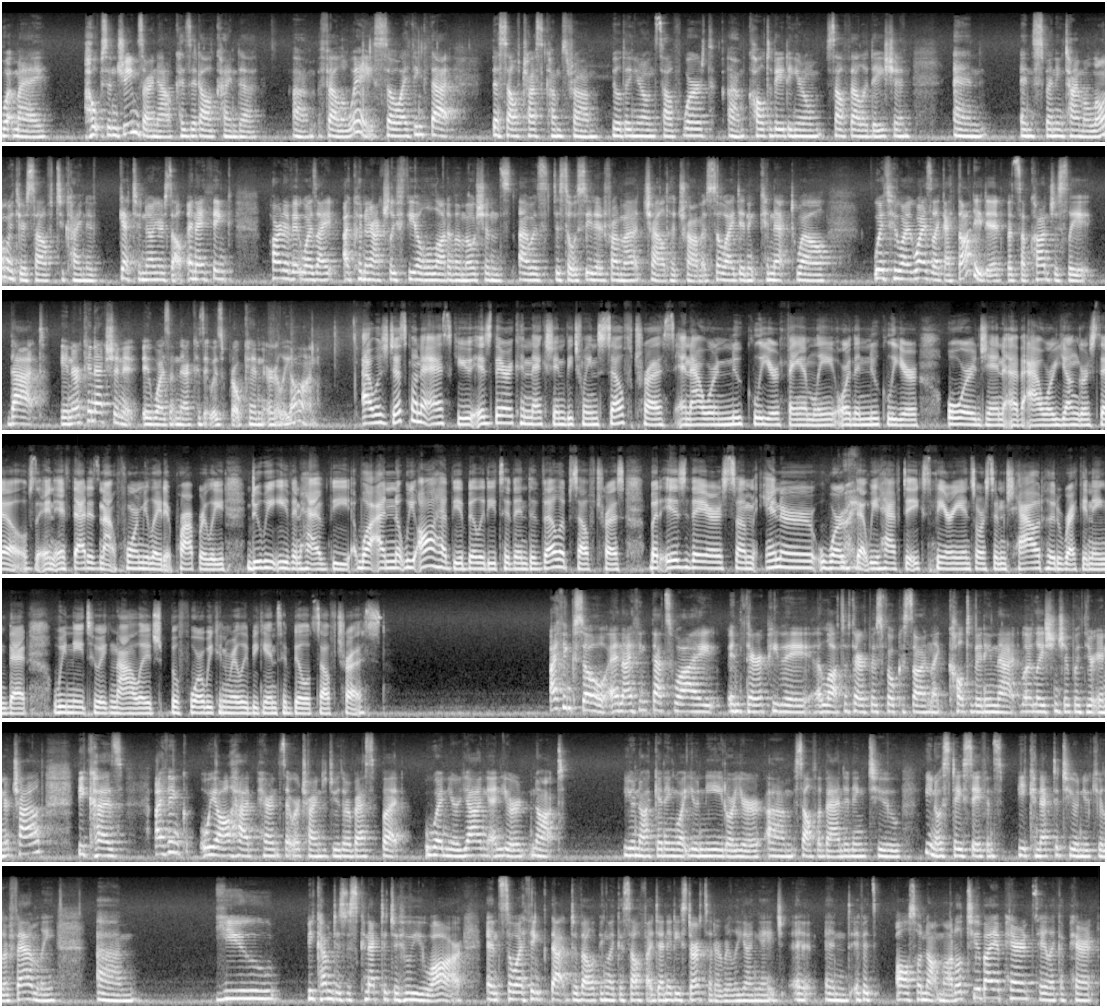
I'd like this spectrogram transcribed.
what my hopes and dreams are now because it all kind of um, fell away. So I think that the self trust comes from building your own self worth, um, cultivating your own self validation, and and spending time alone with yourself to kind of get to know yourself. And I think part of it was I, I couldn't actually feel a lot of emotions. I was dissociated from a childhood trauma, so I didn't connect well with who I was like I thought he did, but subconsciously that inner connection it, it wasn't there because it was broken early on. I was just going to ask you is there a connection between self trust and our nuclear family or the nuclear origin of our younger selves? And if that is not formulated properly, do we even have the, well, I know we all have the ability to then develop self trust, but is there some inner work right. that we have to experience or some childhood reckoning that we need to acknowledge before we can really begin to build self trust? I think so, and I think that's why in therapy, they lots of therapists focus on like cultivating that relationship with your inner child, because I think we all had parents that were trying to do their best, but when you're young and you're not you're not getting what you need or you're um, self-abandoning to you know stay safe and be connected to your nuclear family um, you become disconnected to who you are. And so I think that developing like a self identity starts at a really young age. And, and, if it's also not modeled to you by a parent, say like a parent,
